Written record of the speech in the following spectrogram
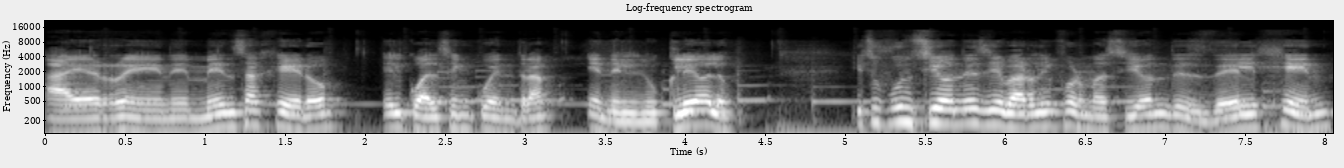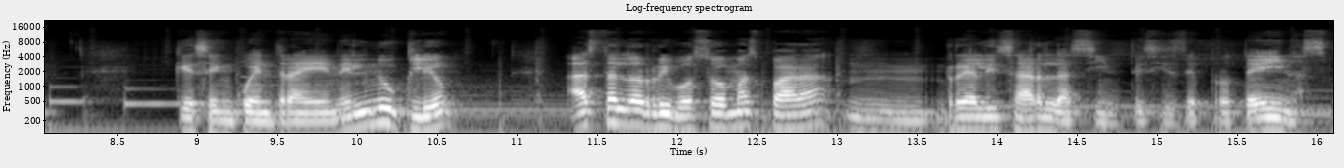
ARN mensajero, el cual se encuentra en el nucleolo, y su función es llevar la información desde el gen que se encuentra en el núcleo hasta los ribosomas para mm, realizar la síntesis de proteínas.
